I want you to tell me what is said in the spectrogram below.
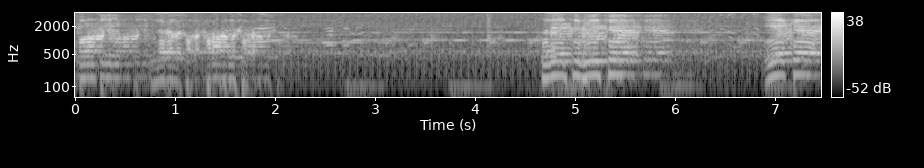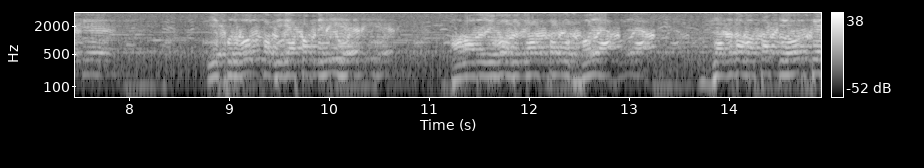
दोनों टीम लेवल पर बराबरी चलिए इसी बीच एक ये फुटबॉल का विज्ञापन नहीं है। हमारे युवा विकास संघ भोया जगदा वसा की ओर से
